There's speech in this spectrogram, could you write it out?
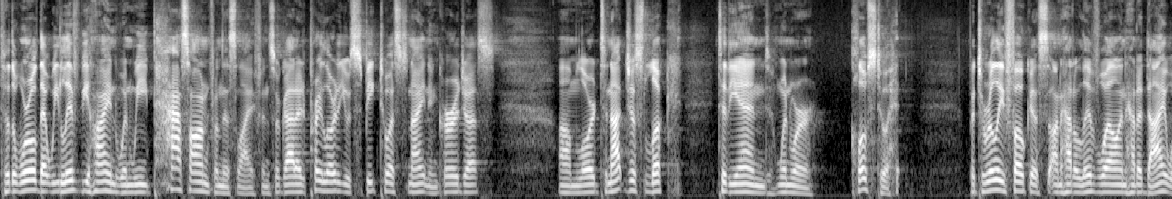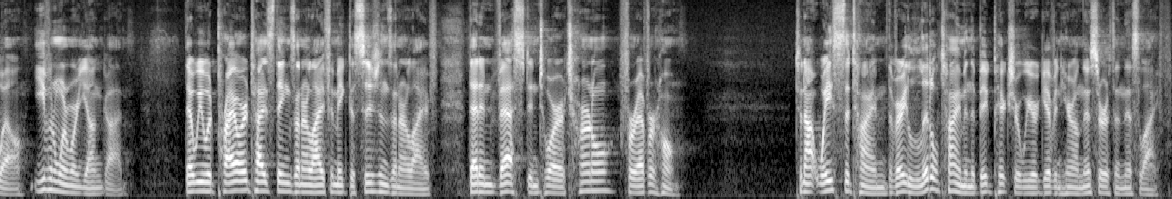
to the world that we live behind when we pass on from this life. And so, God, I pray, Lord, that you would speak to us tonight and encourage us, um, Lord, to not just look to the end when we're close to it, but to really focus on how to live well and how to die well, even when we're young, God. That we would prioritize things in our life and make decisions in our life that invest into our eternal, forever home. To not waste the time, the very little time in the big picture we are given here on this earth in this life.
